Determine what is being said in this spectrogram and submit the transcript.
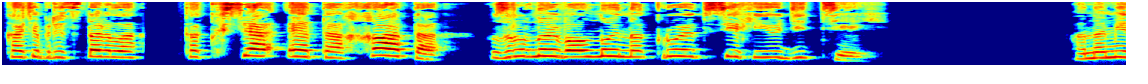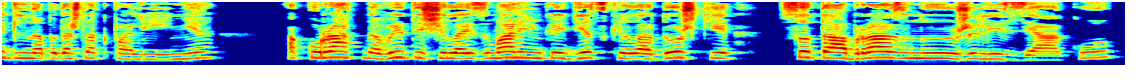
Катя представила, как вся эта хата взрывной волной накроет всех ее детей. Она медленно подошла к Полине, аккуратно вытащила из маленькой детской ладошки сотообразную железяку,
